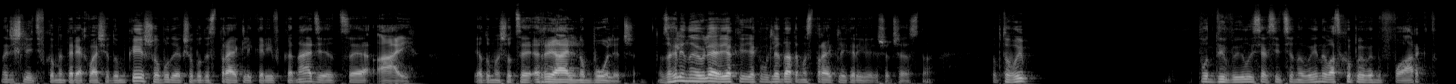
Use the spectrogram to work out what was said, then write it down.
Надішліть в коментарях ваші думки, що буде, якщо буде страйк лікарів в Канаді. Це ай. Я думаю, що це реально боляче. Взагалі не уявляю, як, як виглядатиме страйк лікарів, якщо чесно. Тобто ви подивилися всі ці новини, вас хопив інфаркт,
